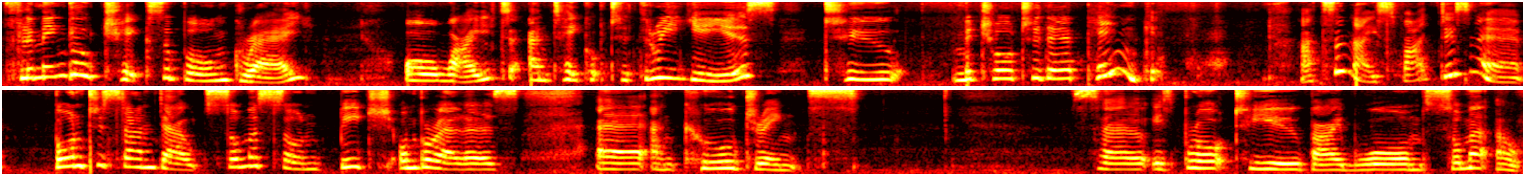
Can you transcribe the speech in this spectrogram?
flamingo chicks are born grey or white and take up to three years to mature to their pink. That's a nice fact, isn't it? Born to stand out, summer sun, beach umbrellas uh, and cool drinks. So it's brought to you by Warm Summer. Oh,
